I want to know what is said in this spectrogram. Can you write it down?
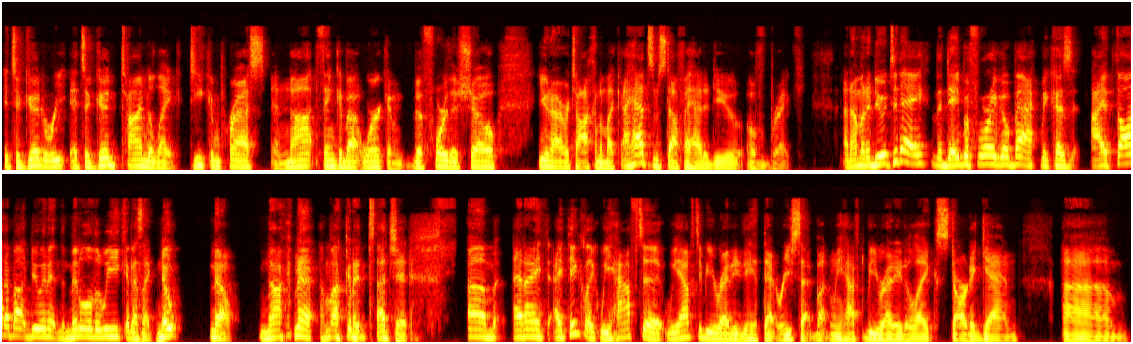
it's a good re- it's a good time to like decompress and not think about work and before the show you and i were talking i'm like i had some stuff i had to do over break and I'm going to do it today, the day before I go back, because I thought about doing it in the middle of the week, and I was like, nope, no, I'm not gonna, I'm not gonna touch it. Um, and I, I think like we have to, we have to be ready to hit that reset button. We have to be ready to like start again. Um,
